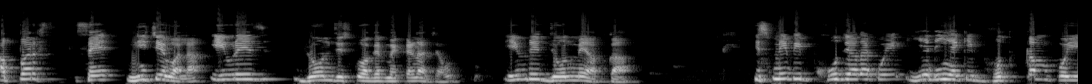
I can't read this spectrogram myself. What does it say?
अपर से नीचे वाला एवरेज जोन जिसको अगर मैं कहना चाहूँ तो एवरेज जोन में आपका इसमें भी बहुत ज़्यादा कोई ये नहीं है कि बहुत कम कोई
